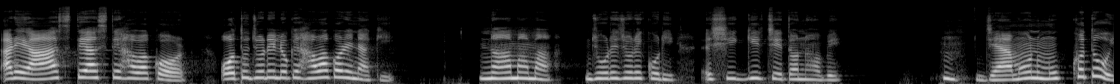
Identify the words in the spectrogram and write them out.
আরে, আস্তে আস্তে হাওয়া কর। অত জোরে লোকে হাওয়া করে নাকি? না, মামা জোরে জোরে করি, শিগগির চেতন হবে। যেমন মুখ্য তুই,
